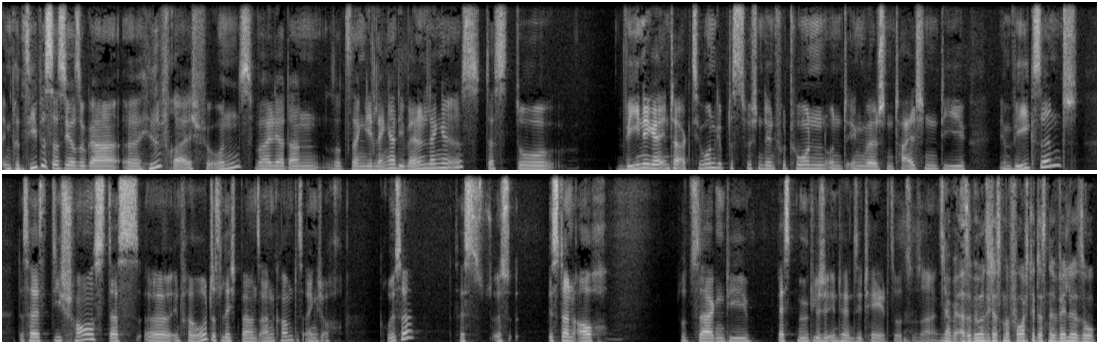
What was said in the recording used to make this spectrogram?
im Prinzip ist das ja sogar äh, hilfreich für uns, weil ja dann sozusagen je länger die Wellenlänge ist, desto weniger Interaktion gibt es zwischen den Photonen und irgendwelchen Teilchen, die im Weg sind. Das heißt, die Chance, dass äh, infrarotes Licht bei uns ankommt, ist eigentlich auch größer. Das heißt, es ist dann auch sozusagen die bestmögliche Intensität sozusagen. Ja, also wenn man sich das mal vorstellt, dass eine Welle so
